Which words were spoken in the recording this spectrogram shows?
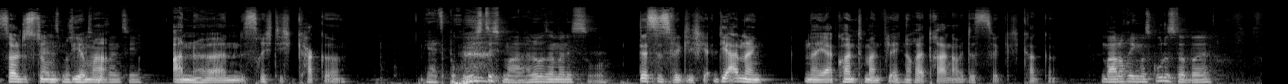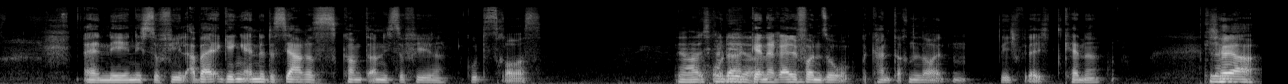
Solltest du Ja, ich dir mal mal anhören. Ist richtig kacke. Ja, jetzt beruhig dich mal. Hallo, sei mal nicht so. Das ist wirklich. Die anderen, naja, konnte man vielleicht noch ertragen, aber das ist wirklich kacke. War noch irgendwas Gutes dabei? Äh, nee, nicht so viel. Aber gegen Ende des Jahres kommt auch nicht so viel Gutes raus. Ja, ich kann Oder dir, äh, generell von so bekannteren Leuten, die ich vielleicht kenne. Ich Killer höre ja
